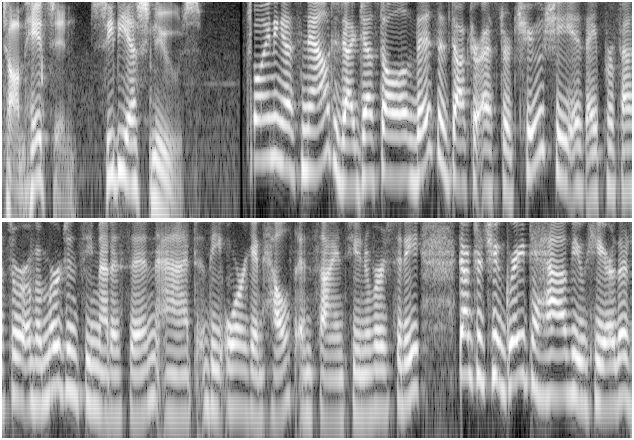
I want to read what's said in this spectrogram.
Tom Hanson, CBS News. Joining us now to digest all of this is Dr. Esther Choo. She is a professor of emergency medicine at the Oregon Health and Science University. Dr. Choo, great to have you here. There's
